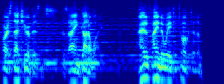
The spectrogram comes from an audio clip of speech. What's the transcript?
Of course, that's your business, because I ain't got a wife. I'll find a way to talk to them.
